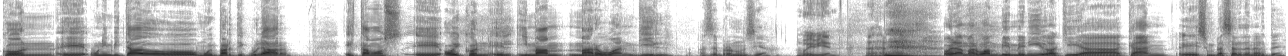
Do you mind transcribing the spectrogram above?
con eh, un invitado muy particular. Estamos eh, hoy con el imam Marwan Gil. Así se pronuncia. Muy bien. Hola Marwan, bienvenido aquí a CAN. es un placer tenerte.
